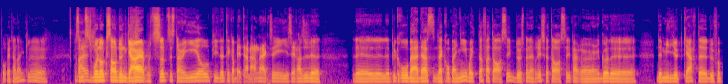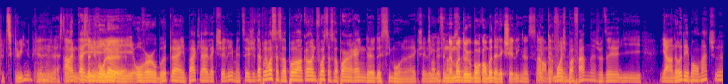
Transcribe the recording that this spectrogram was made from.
pour être honnête. Là. Ben, tu je- vois l'autre qui sort d'une guerre, puis tout ça, c'est un heel, puis là, t'es comme, ben tabarnak, il s'est rendu le, le, le plus gros badass de la compagnie, il va être tough à tasser, puis deux semaines après, il se fait tasser par un gars de, de milieu de carte euh, deux fois plus petit que lui. Que, Mhm. à ce- En même temps, à ce il, est- niveau-là, euh, il est over au bout, là, Impact, là, Alex Shelley. Mais d'après moi, ça sera pas, encore une fois, ça sera pas un règne de, de six mois, là, Alex Shelley. Là, mais nomme-moi deux bons combats d'Alex Shelley. là, Non, mais tough, moi, je suis pas fan. Je veux dire, il, il y en a des bons matchs, là,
